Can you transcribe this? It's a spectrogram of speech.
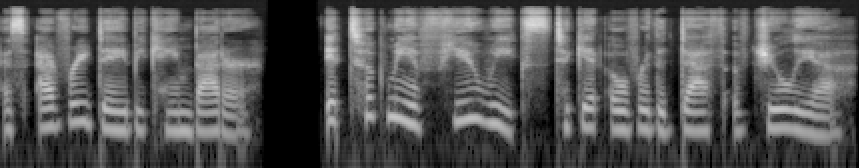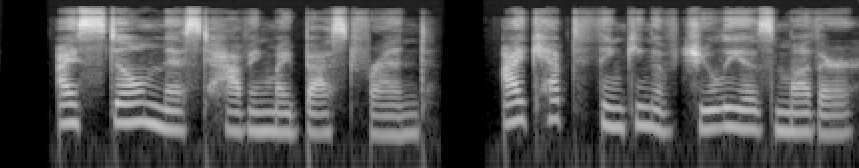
as every day became better. It took me a few weeks to get over the death of Julia. I still missed having my best friend. I kept thinking of Julia's mother.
